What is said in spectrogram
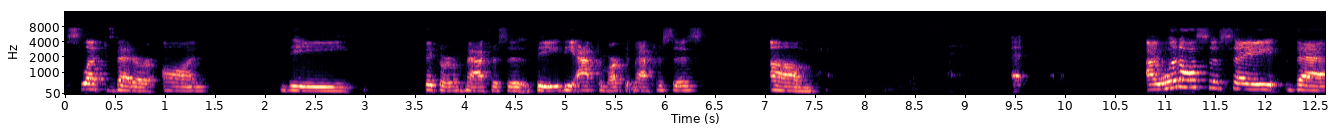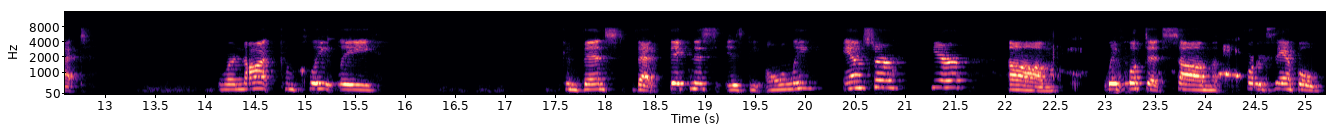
slept better on the thicker mattresses, the the aftermarket mattresses. Um, I would also say that we're not completely convinced that thickness is the only answer here. Um, we've looked at some, for example,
